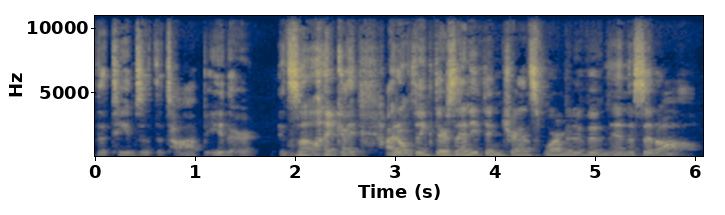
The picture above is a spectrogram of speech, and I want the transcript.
the teams at the top either. It's not like I, I don't think there's anything transformative in, in this at all.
